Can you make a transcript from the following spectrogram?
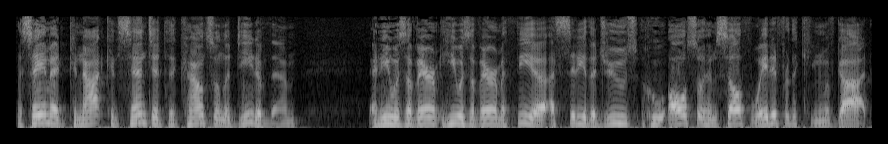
The same had not consented to counsel in the deed of them. And he was, of Ar- he was of Arimathea, a city of the Jews, who also himself waited for the kingdom of God.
